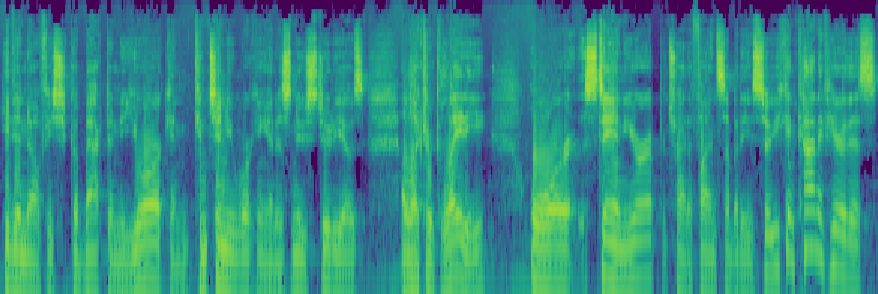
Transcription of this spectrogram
He didn't know if he should go back to New York and continue working at his new studios, Electric Lady, or stay in Europe and try to find somebody. So you can kind of hear this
